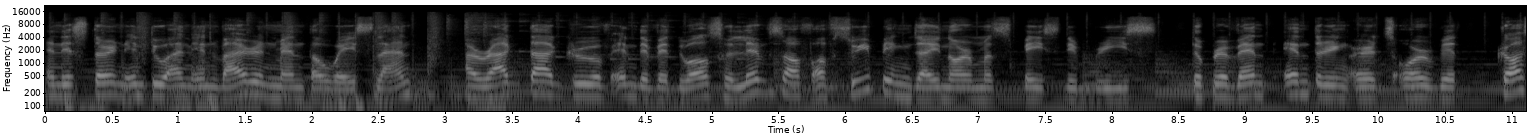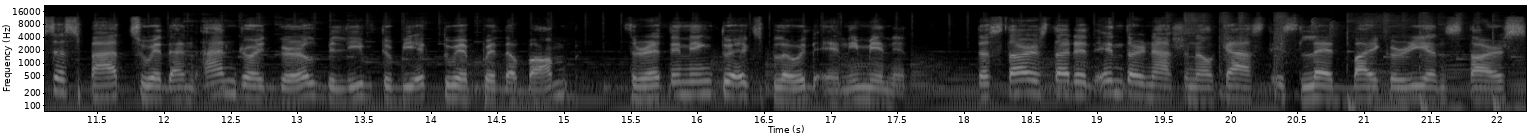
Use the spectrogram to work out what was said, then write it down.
and is turned into an environmental wasteland, a ragtag crew of individuals who lives off of sweeping ginormous space debris to prevent entering Earth's orbit crosses paths with an android girl believed to be equipped with a bomb, threatening to explode any minute. The star-studded international cast is led by Korean stars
